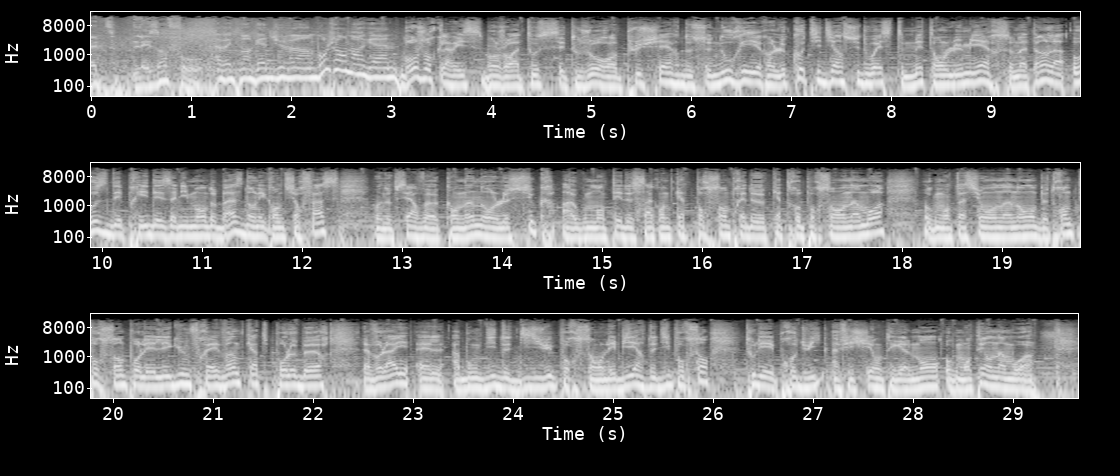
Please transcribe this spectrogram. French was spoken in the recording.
Alouette, les infos. Avec Morgane Juvin. Bonjour Morgane. Bonjour Clarisse, bonjour à tous. C'est toujours plus cher de se nourrir. Le quotidien sud-ouest met en lumière ce matin la hausse des prix des aliments de base dans les grandes surfaces. On observe qu'en un an, le sucre a augmenté de 54%, près de 4% en un mois. Augmentation en un an de 30% pour les légumes frais, 24% pour le beurre. La volaille, elle, a bondi de 18%. Les bières de 10%. Tous les produits affichés ont également augmenté en un mois.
